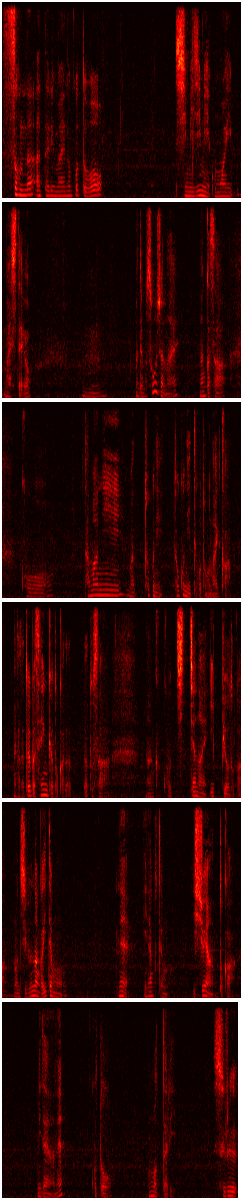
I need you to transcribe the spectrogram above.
そんな当たり前のことをしみじみ思いましたよ。うん。まあ、でもそうじゃない？なんかさこうたまに、まあ、特に特にってこともないか。なんか例えば選挙とかだだとさなんかこうちっちゃな一票とかもう自分なんかいてもねいなくても一緒やんとかみたいなねことを思ったりする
